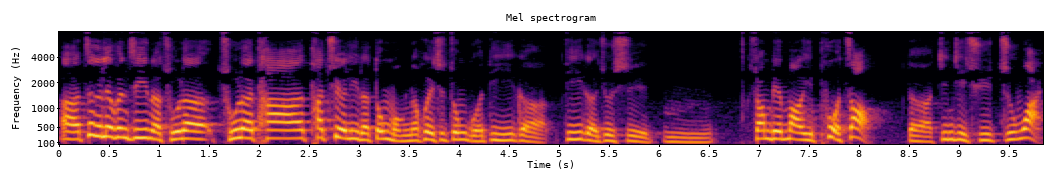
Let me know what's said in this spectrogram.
啊，这个六分之一呢，除了除了他他确立了东盟呢会是中国第一个第一个就是嗯双边贸易破兆的经济区之外，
